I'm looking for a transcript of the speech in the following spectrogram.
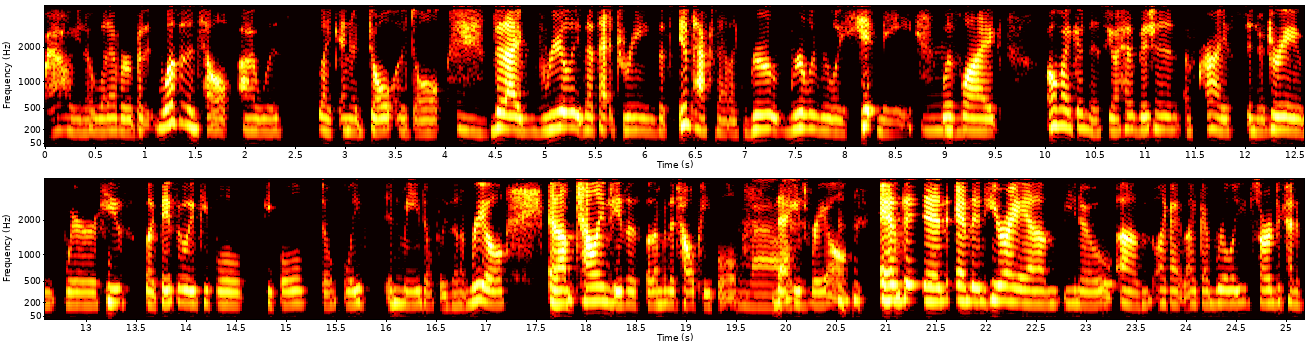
wow you know whatever but it wasn't until i was like an adult adult Mm. that i really that that dream the impact of that like really really really hit me was Mm. like oh my goodness you know i had a vision of christ in a dream where he's like basically people people don't believe in me don't believe that i'm real and i'm telling jesus that i'm going to tell people wow. that he's real and then and then here i am you know um like i like i really started to kind of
